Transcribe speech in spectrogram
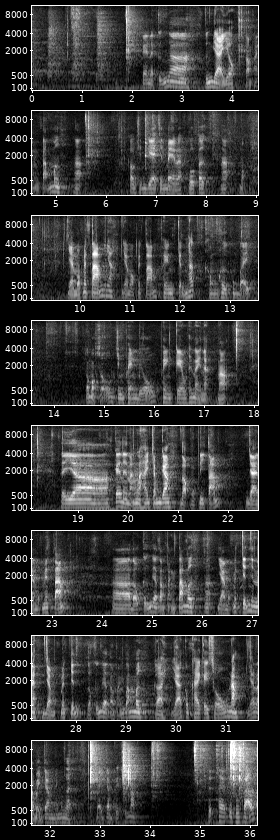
Cái là cứng uh, cứng dài vô tầm khoảng 80 đó. Câu trên ghe trên bè là vô tư. Đó một dài 1m8 nha. Dài 1m8 phen chuẩn hết không hư không bể. Có một số chân phen bị ổ phen keo thế này nè. Đó. Thì à, cái này nặng là 200g đọc 1 đi 8 dài là 1m8 à, độ cứng ra tầm khoảng 80 à, dài 1m9 nha em dài 1m9 độ cứng ra tầm khoảng 80 rồi giá công khai cây số 5 giá là 700 nha mọi người. 700 cây số 5 tiếp theo cây số 6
